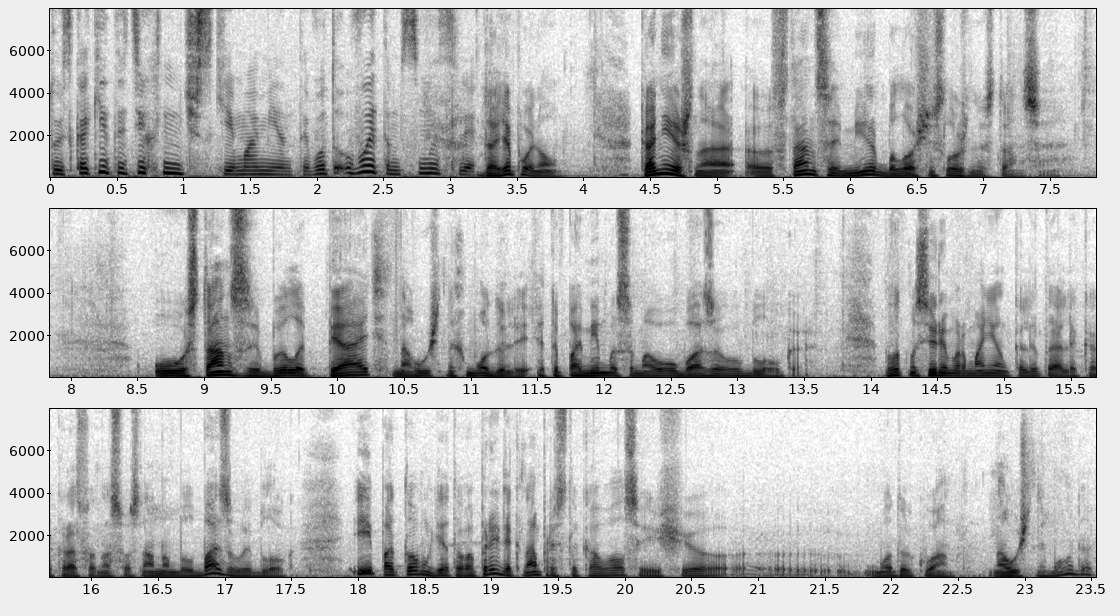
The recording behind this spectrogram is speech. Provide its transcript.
то есть какие-то технические моменты. Вот в этом смысле. Да, я понял. Конечно, э, станция «Мир» была очень сложная станция. У станции было пять научных модулей. Это помимо самого базового блока. Вот мы с Юрием Романенко летали, как раз у нас в основном был базовый блок, и потом где-то в апреле к нам пристыковался еще э, модуль «Квант», научный модуль,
